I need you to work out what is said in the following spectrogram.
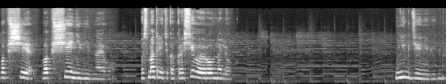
Вообще, вообще не видно его. Посмотрите, как красиво и ровно лег. Нигде не видно.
